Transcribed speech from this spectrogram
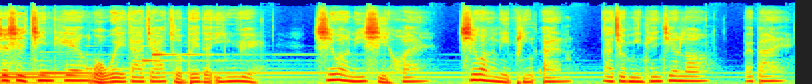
这是今天我为大家准备的音乐，希望你喜欢，希望你平安，那就明天见喽，拜拜。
